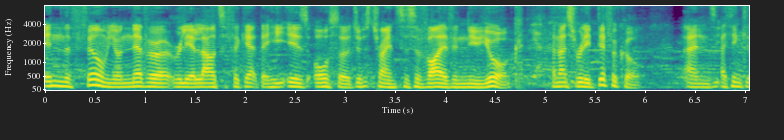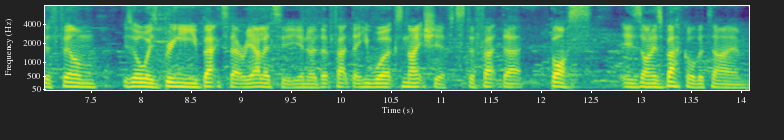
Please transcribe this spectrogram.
in the film, you're never really allowed to forget that he is also just trying to survive in New York, yeah. and that's really difficult. And I think the film is always bringing you back to that reality. You know, the fact that he works night shifts, the fact that boss is on his back all the time,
